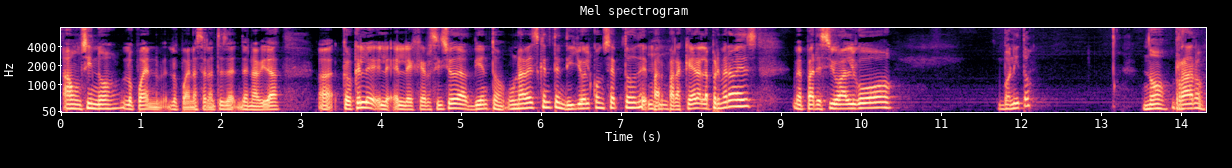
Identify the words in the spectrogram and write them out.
aún si no, lo pueden, lo pueden hacer antes de, Navidad. Ah, creo que el, ejercicio de Adviento, una vez que entendí yo el concepto de para, qué era, la primera vez me pareció algo bonito. No, raro.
